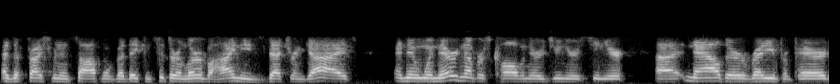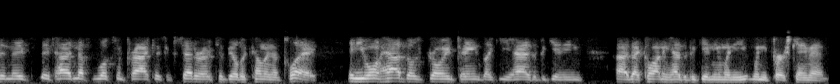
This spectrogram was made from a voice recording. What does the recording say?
as a freshman and sophomore, but they can sit there and learn behind these veteran guys. And then when their numbers call, when they're a junior and senior, uh, now they're ready and prepared, and they've they've had enough looks in practice, et cetera, to be able to come in and play. And you won't have those growing pains like you had at the beginning, uh, that Kalani had at the beginning when he when he first came in.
